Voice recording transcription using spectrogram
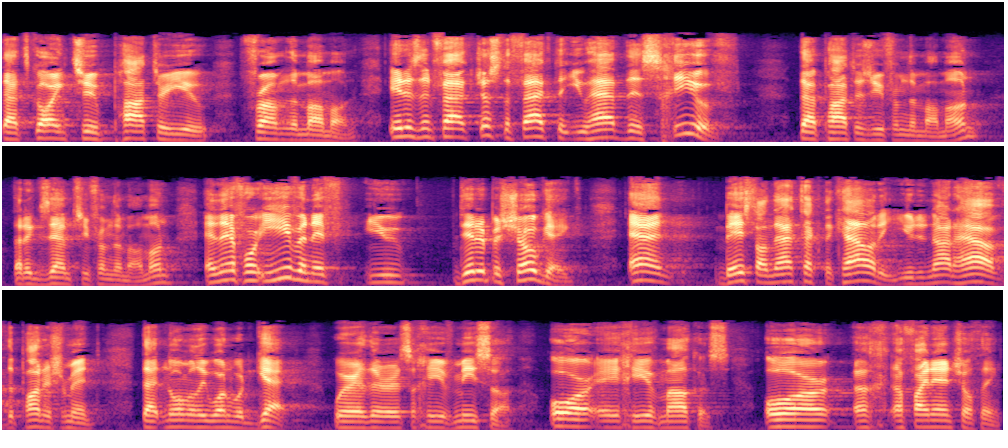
that's going to potter you from the mammon. It is in fact just the fact that you have this chiyuv that potters you from the mammon, that exempts you from the mammon, and therefore even if you did it b'shogeg, and based on that technicality, you did not have the punishment that normally one would get where there's a Chiv Misa, or a Chiv Malkus, or a, a financial thing.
